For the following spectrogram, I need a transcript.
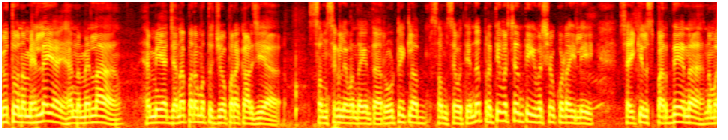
ಇವತ್ತು ನಮ್ಮೆಲ್ಲ ನಮ್ಮೆಲ್ಲ ಹೆಮ್ಮೆಯ ಜನಪರ ಮತ್ತು ಜೀವಪರ ಕಾಳಜಿಯ ಸಂಸ್ಥೆಗಳೇ ಒಂದಾಗಿಂತ ರೋಟ್ರಿ ಕ್ಲಬ್ ಸಂಸ್ಥೆ ವತಿಯಿಂದ ಪ್ರತಿ ವರ್ಷದಂತೆ ಈ ವರ್ಷವೂ ಕೂಡ ಇಲ್ಲಿ ಸೈಕಲ್ ಸ್ಪರ್ಧೆಯನ್ನು ನಮ್ಮ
